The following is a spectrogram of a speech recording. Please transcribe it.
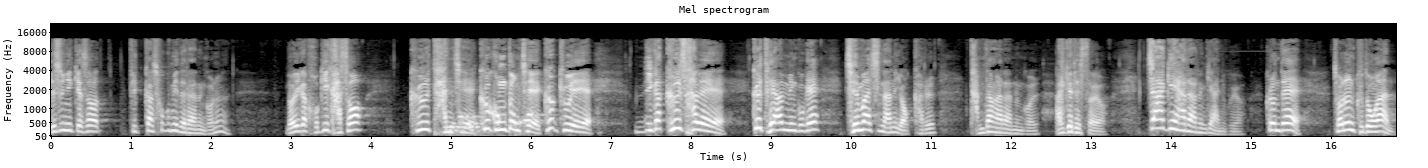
예수님께서 빛과 소금이 되라는 거는 너희가 거기 가서 그 단체에, 그 공동체에, 그 교회에, 네가 그 사회에, 그 대한민국에 제맛이 나는 역할을 담당하라는 걸 알게 됐어요. 짜게 하라는 게 아니고요. 그런데 저는 그동안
